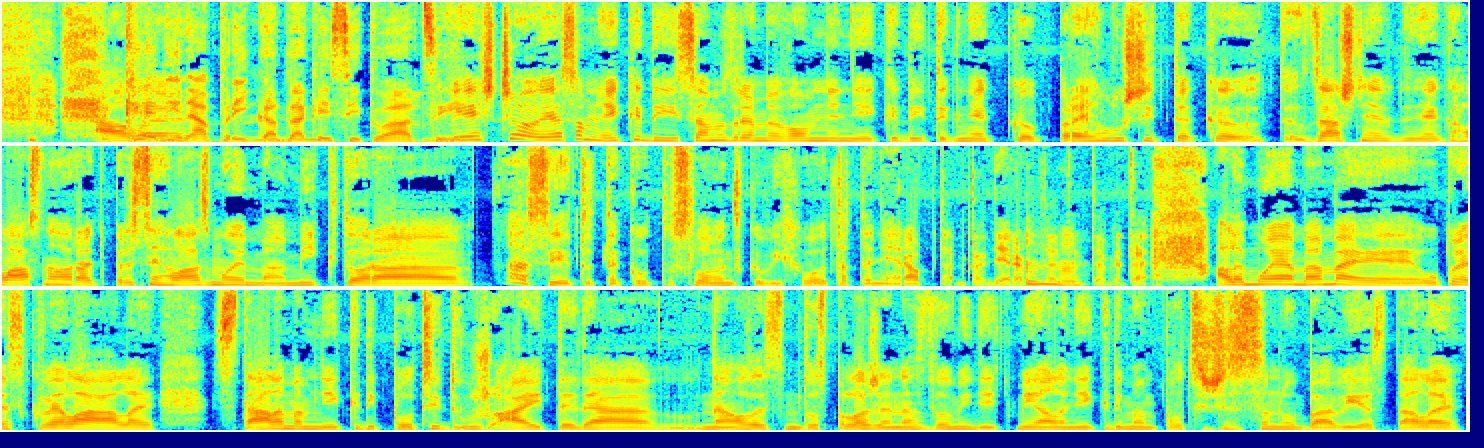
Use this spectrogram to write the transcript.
Ale, Kedy napríklad, v akej situácii? Vieš čo, ja som niekedy, samozrejme vo mne niekedy tak nejak prehlušiť, tak, tak začne nejak hlasno hrať presne hlas mojej mamy, ktorá asi je to takouto slovenskou výchovou, toto nerob, toto nerob, uh-huh. Ale moja mama je úplne skvelá, ale stále mám niekedy pocit už aj teda, naozaj som dospela žena žena s dvomi deťmi, ale niekedy mám pocit, že sa so mnou baví a stále,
